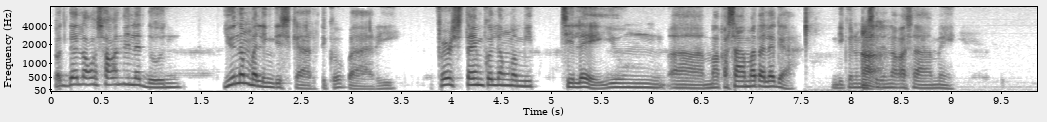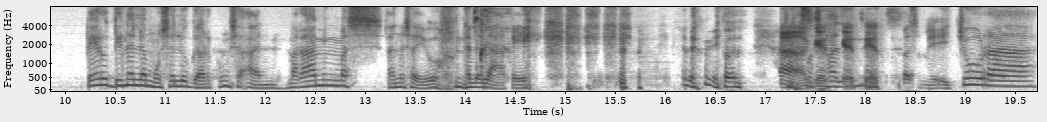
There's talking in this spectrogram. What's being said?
Pagdala ko sa kanila dun, yun ang maling diskarte ko, pare. First time ko lang ma-meet sila eh, yung ah, makasama talaga. Hindi ko naman Ah. sila nakasama eh. pero dinala mo sa lugar kung saan maraming mas ano sa'yo na lalaki. Alam mo yun? Ah, Mas gets, hal- gets, gets. Mas may itsura,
